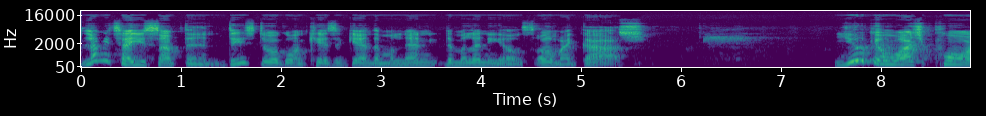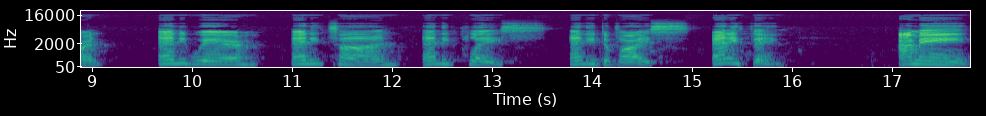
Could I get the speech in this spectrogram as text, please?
Let me tell you something. These doggone kids again, the millenn the millennials. Oh my gosh. You can watch porn anywhere, anytime, any place, any device, anything. I mean,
